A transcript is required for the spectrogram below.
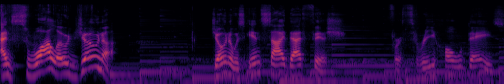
and swallowed Jonah. Jonah was inside that fish for three whole days,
